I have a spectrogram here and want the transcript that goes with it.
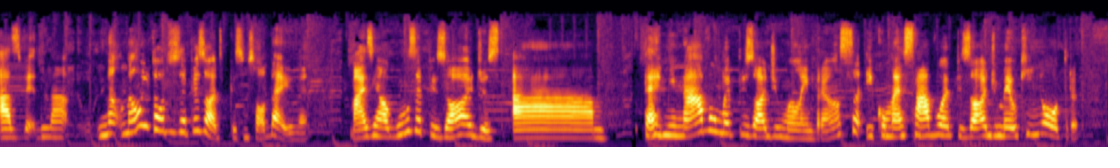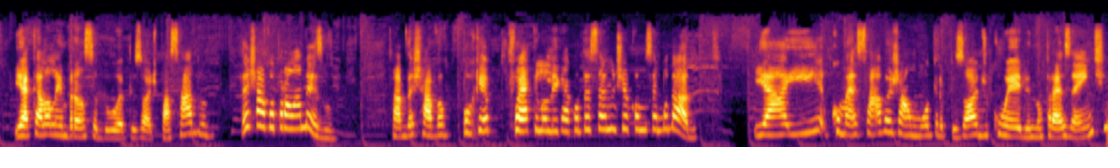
às vezes. Não, não em todos os episódios, porque são só 10, né? Mas em alguns episódios, a... terminava um episódio em uma lembrança e começava o episódio meio que em outra. E aquela lembrança do episódio passado deixava pra lá mesmo. Sabe? Deixava. Porque foi aquilo ali que aconteceu não tinha como ser mudado. E aí começava já um outro episódio com ele no presente.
